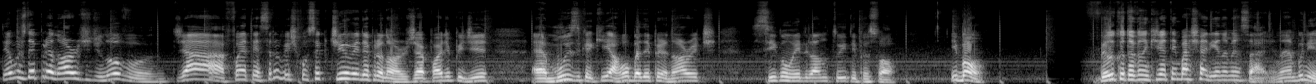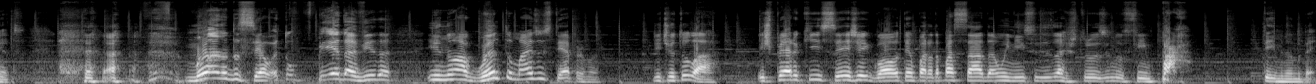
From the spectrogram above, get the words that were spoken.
temos Deprenorte de novo. Já foi a terceira vez consecutiva em Deprenorte. Já pode pedir é, música aqui, arroba. Sigam ele lá no Twitter, pessoal. E bom, pelo que eu tô vendo aqui, já tem baixaria na mensagem, né? Bonito. mano do céu, eu tô pé da vida e não aguento mais o Stepper, mano de titular. Espero que seja igual à temporada passada, um início desastroso e no fim, pá! Terminando bem.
